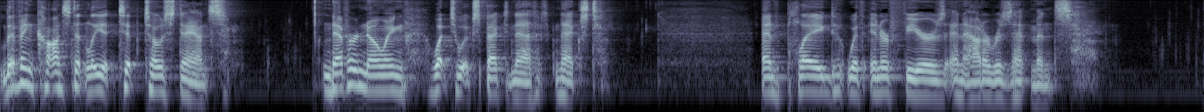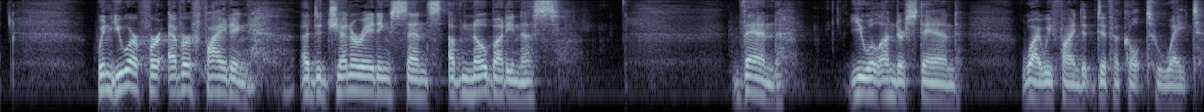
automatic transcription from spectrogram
living constantly at tiptoe stance, never knowing what to expect ne- next, and plagued with inner fears and outer resentments. When you are forever fighting a degenerating sense of nobodiness, then you will understand why we find it difficult to wait.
